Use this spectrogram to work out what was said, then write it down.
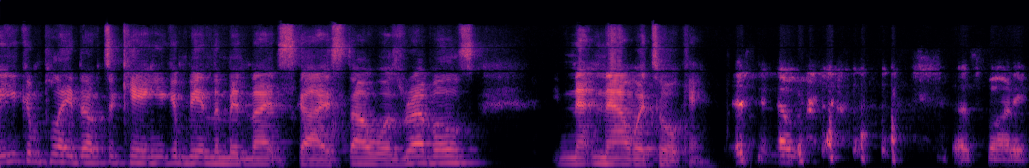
you can play Dr. King, you can be in the Midnight Sky, Star Wars Rebels. Now we're talking. That's funny.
